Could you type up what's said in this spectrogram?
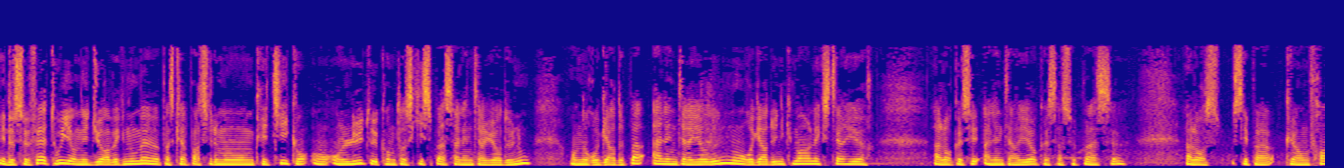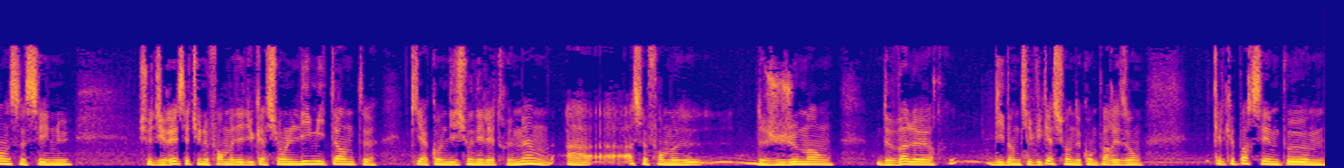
Et de ce fait, oui, on est dur avec nous-mêmes parce qu'à partir du moment où on critique, on, lutte contre ce qui se passe à l'intérieur de nous. On ne regarde pas à l'intérieur de nous, on regarde uniquement à l'extérieur. Alors que c'est à l'intérieur que ça se passe. Alors c'est pas qu'en France, c'est une, je dirais, c'est une forme d'éducation limitante qui a conditionné l'être humain à, à ce forme de jugement, de valeur, d'identification, de comparaison quelque part, c'est un peu,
